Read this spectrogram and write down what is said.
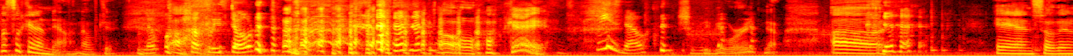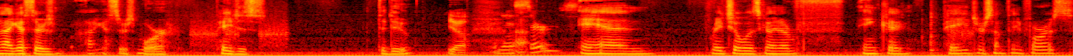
Let's look at them now. No, I'm kidding. Nope. Oh, please don't. Oh, okay. please no. Should we be worried? No. Uh, and so then I guess there's I guess there's more pages to do. Yeah. yes, sirs. And Rachel was going to f- ink a page or something for us.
